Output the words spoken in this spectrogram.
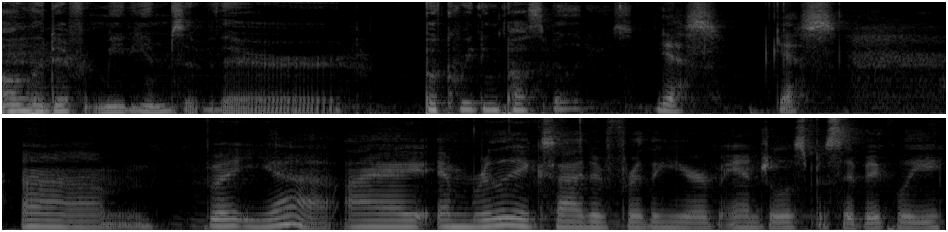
all the Mhm. different mediums of their book reading possibilities. Yes, yes. Um, but yeah, I am really excited for the year of Angela specifically,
